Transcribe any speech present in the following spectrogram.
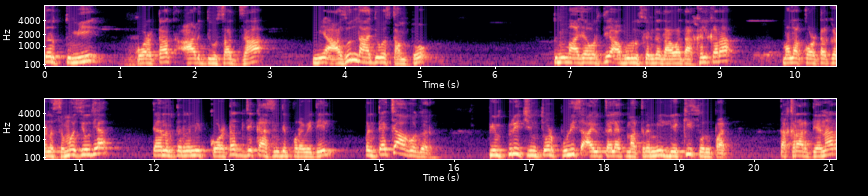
तर तुम्ही कोर्टात आठ दिवसात जा. मी अजून दहा दिवस थांबतो. तुम्ही माझ्यावरती आबरू दावा दाखल करा. मला कोर्टाकडनं समज येऊ द्या. त्यानंतर मी कोर्टात जे काय असेल ते पुरावे देईल. पण त्याच्या अगोदर पिंपरी चिंचवड पोलीस आयुक्तालयात मात्र मी लेखी स्वरूपात तक्रार देणार.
